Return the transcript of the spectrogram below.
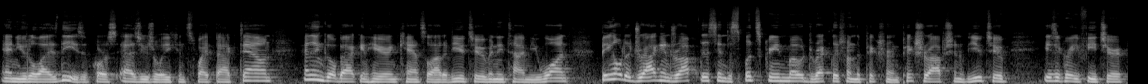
and utilize these. Of course, as usual, you can swipe back down and then go back in here and cancel out of YouTube anytime you want. Being able to drag and drop this into split screen mode directly from the picture in picture option of YouTube is a great feature,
